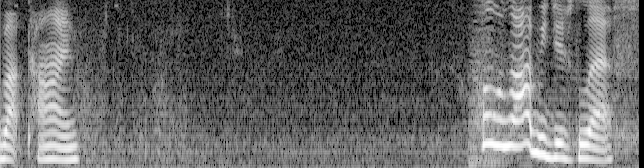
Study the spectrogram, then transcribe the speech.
About time. Whole lobby just left.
